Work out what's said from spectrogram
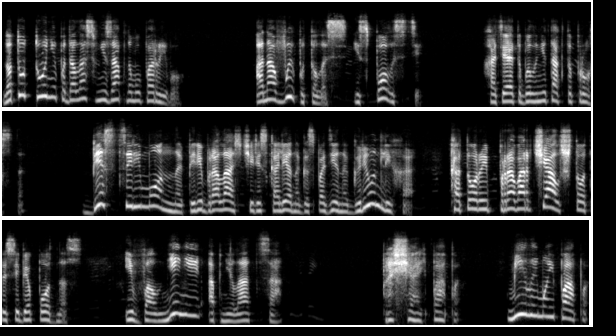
Но тут Тони подалась внезапному порыву. Она выпуталась из полости, хотя это было не так-то просто. Бесцеремонно перебралась через колено господина Грюнлиха, который проворчал что-то себе под нос, и в волнении обняла отца. «Прощай, папа, милый мой папа!»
